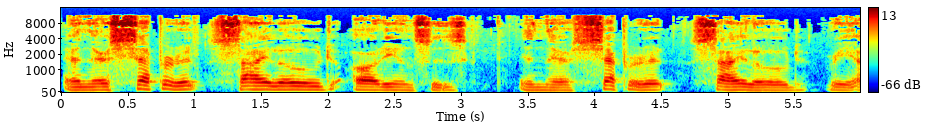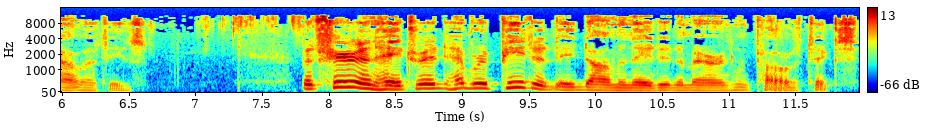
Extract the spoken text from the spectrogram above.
and their separate siloed audiences in their separate siloed realities. But fear and hatred have repeatedly dominated American politics,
